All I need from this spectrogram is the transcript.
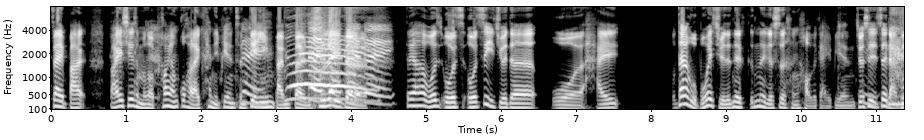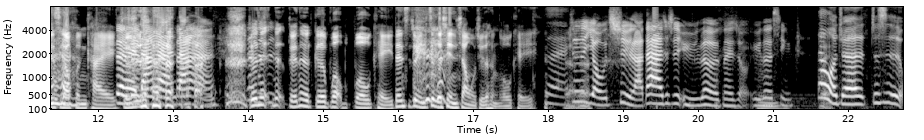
在 把把一些什么什么漂洋过海来看你变成电音版本之类的。对，对啊，我我我自己觉得我还。但是我不会觉得那那个是很好的改编，就是这两件事要分开。对，就是、当然当然，就那那对那个歌不不 OK，但是对于这个现象，我觉得很 OK。对，就是有趣啦，大家就是娱乐那种娱乐性质。但我觉得就是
